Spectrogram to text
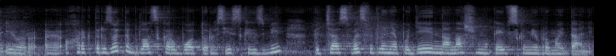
Ігор, е, охарактеризуйте, будь ласка, роботу російських ЗМІ під час висвітлення подій на нашому київському Євромайдані.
